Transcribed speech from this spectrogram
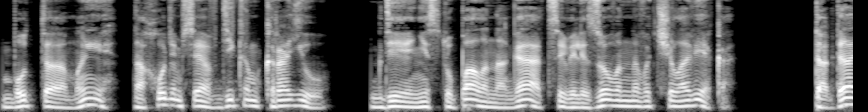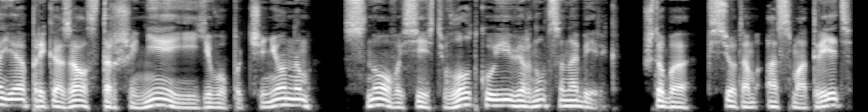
Будто мы находимся в диком краю, где не ступала нога цивилизованного человека. Тогда я приказал старшине и его подчиненным снова сесть в лодку и вернуться на берег, чтобы все там осмотреть,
